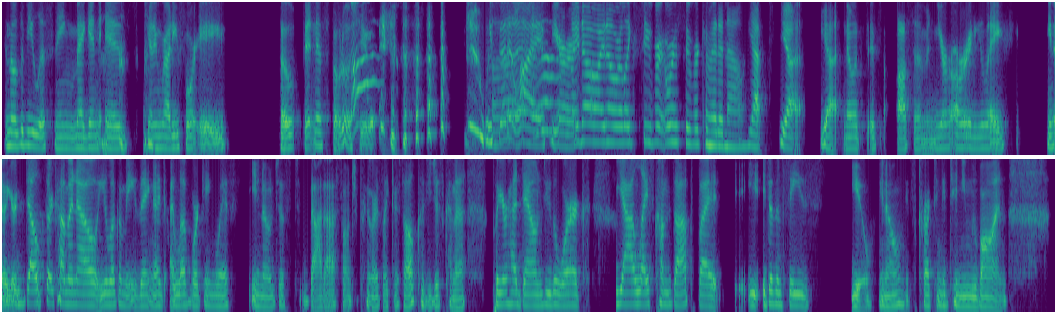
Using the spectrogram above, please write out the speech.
And those of you listening, Meghan is getting ready for a fitness photo shoot. Ah! we said uh, it live here. I know, I know. We're like super, we're super committed now. Yeah. Yeah. Yeah. No, it's it's awesome. And you're already like, you know, your delts are coming out. You look amazing. I, I love working with, you know, just badass entrepreneurs like yourself because you just kind of put your head down, do the work. Yeah, life comes up, but it, it doesn't phase you, you know, it's correct and continue, move on.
